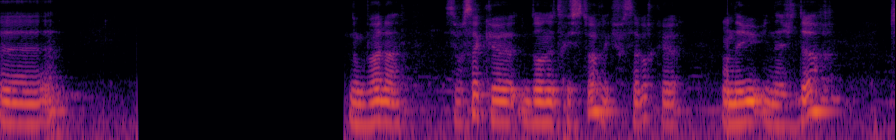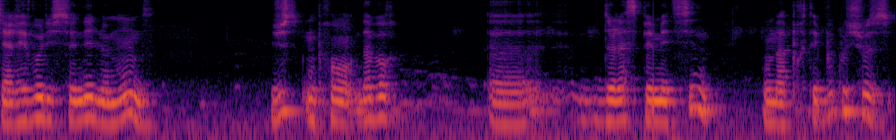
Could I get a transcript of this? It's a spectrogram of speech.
euh, donc voilà, c'est pour ça que dans notre histoire, il faut savoir que on a eu une âge d'or qui a révolutionné le monde. Juste, on prend d'abord euh, de l'aspect médecine, on a apporté beaucoup de choses.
